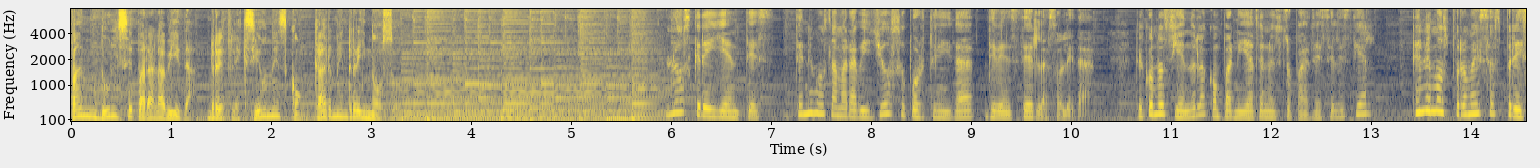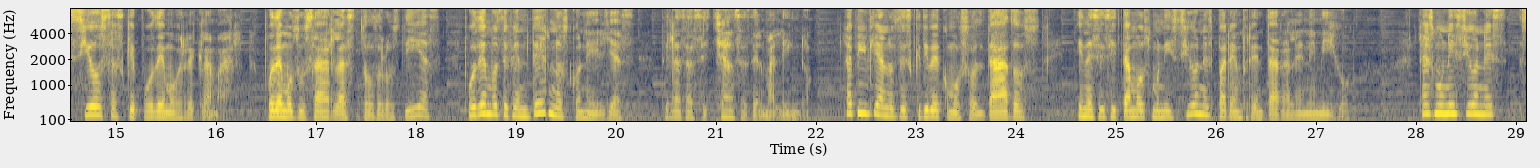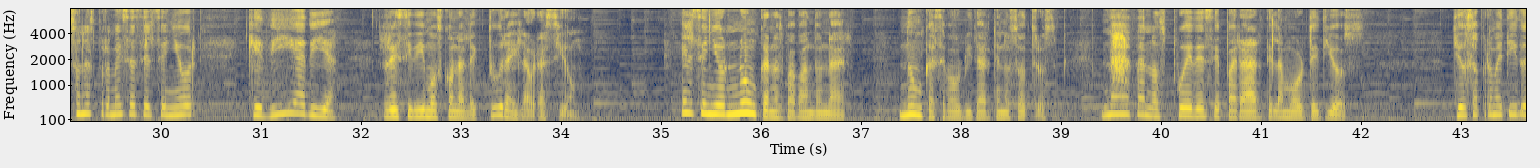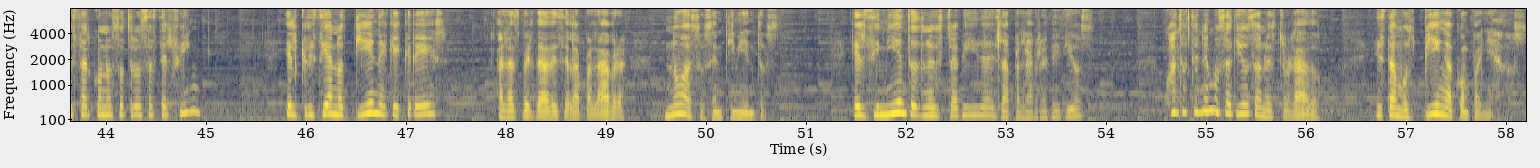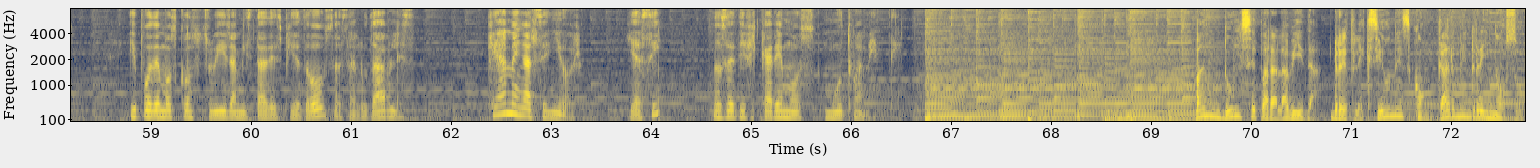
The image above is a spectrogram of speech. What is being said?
Pan Dulce para la Vida. Reflexiones con Carmen Reynoso. Los creyentes tenemos la maravillosa oportunidad de vencer la soledad, reconociendo la compañía de nuestro Padre Celestial. Tenemos promesas preciosas que podemos reclamar. Podemos usarlas todos los días. Podemos defendernos con ellas de las acechanzas del maligno. La Biblia nos describe como soldados y necesitamos municiones para enfrentar al enemigo. Las municiones son las promesas del Señor que día a día recibimos con la lectura y la oración. El Señor nunca nos va a abandonar, nunca se va a olvidar de nosotros. Nada nos puede separar del amor de Dios. Dios ha prometido estar con nosotros hasta el fin. El cristiano tiene que creer a las verdades de la palabra, no a sus sentimientos. El cimiento de nuestra vida es la palabra de Dios. Cuando tenemos a Dios a nuestro lado, estamos bien acompañados y podemos construir amistades piadosas, saludables, que amen al Señor y así nos edificaremos mutuamente. Pan dulce para la vida. Reflexiones con Carmen Reynoso.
